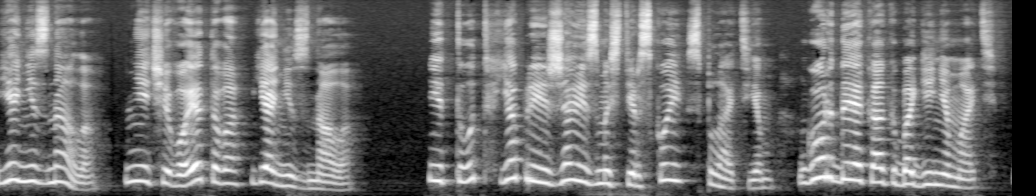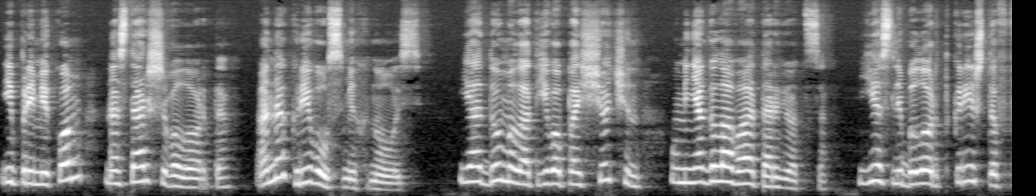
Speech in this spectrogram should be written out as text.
Я не знала. Ничего этого я не знала. И тут я приезжаю из мастерской с платьем, гордая, как богиня-мать и прямиком на старшего лорда. Она криво усмехнулась. Я думала, от его пощечин у меня голова оторвется. Если бы лорд Криштоф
